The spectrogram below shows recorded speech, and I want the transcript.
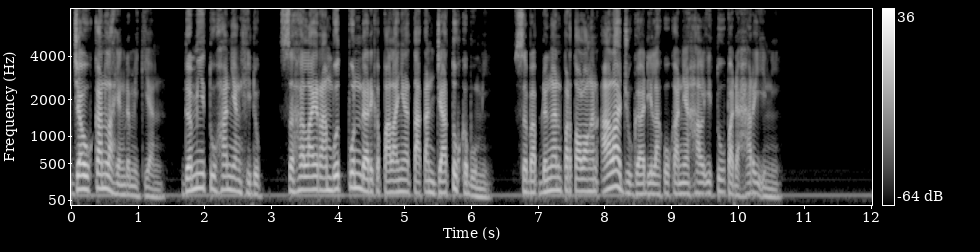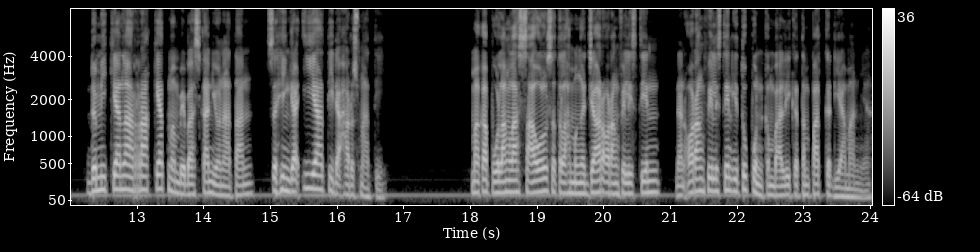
Jauhkanlah yang demikian. Demi Tuhan yang hidup, sehelai rambut pun dari kepalanya takkan jatuh ke bumi sebab dengan pertolongan Allah juga dilakukannya hal itu pada hari ini. Demikianlah rakyat membebaskan Yonatan sehingga ia tidak harus mati. Maka pulanglah Saul setelah mengejar orang Filistin dan orang Filistin itu pun kembali ke tempat kediamannya.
